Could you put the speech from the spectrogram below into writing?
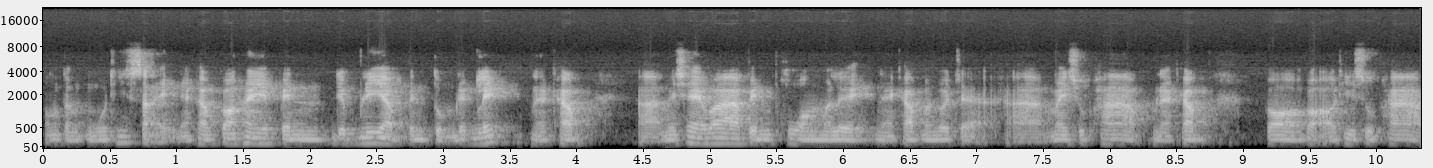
ของต่างหูที่ใส่นะครับ ก็ให้เป็นเรียบๆเป็นตุ่มเล็กๆนะครับไม่ใช่ว่าเป็นพวงมาเลยนะครับ มันก็จะไม่สุภาพนะครับ ก็ก็เอาที่สุภาพ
